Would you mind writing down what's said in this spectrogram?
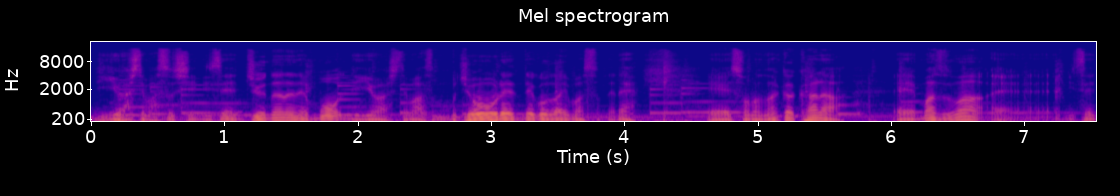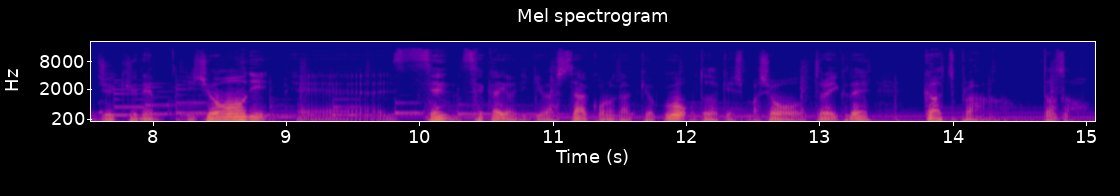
賑わしてますし、2017年も賑わしてます。もう常連でございますんでね、えー、その中から、えー、まずは、えー、2019年非常に、えー、全世界を賑わしたこの楽曲をお届けしましょう。ドレイクで God's Plan どうぞ。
